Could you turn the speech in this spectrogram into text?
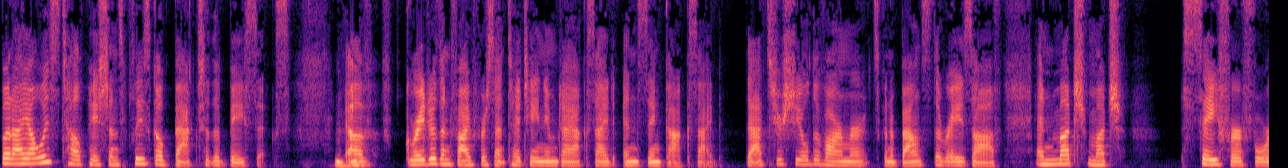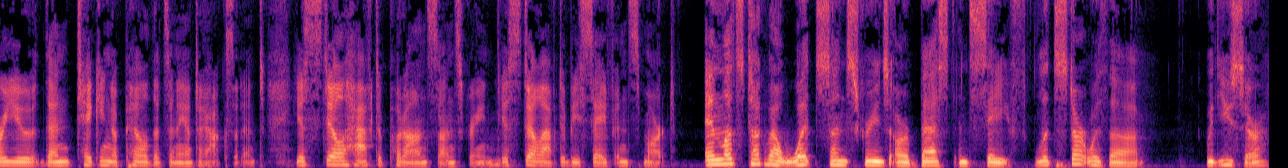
But I always tell patients please go back to the basics mm-hmm. of greater than 5% titanium dioxide and zinc oxide. That's your shield of armor. It's going to bounce the rays off and much, much safer for you than taking a pill that's an antioxidant. You still have to put on sunscreen. You still have to be safe and smart. And let's talk about what sunscreens are best and safe. Let's start with uh with you, Sarah.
